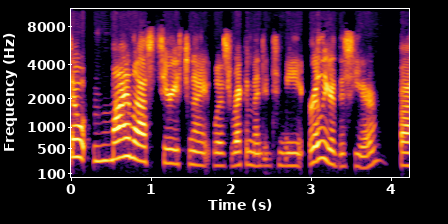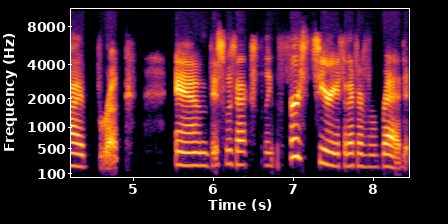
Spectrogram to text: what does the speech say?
so my last series tonight was recommended to me earlier this year by brooke and this was actually the first series that I've ever read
